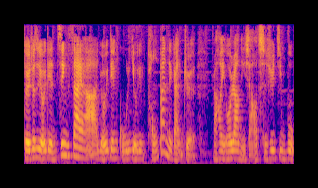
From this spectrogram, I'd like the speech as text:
对，就是有一点竞赛啊，有一点鼓励，有一点同伴的感觉，然后也会让你想要持续进步，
